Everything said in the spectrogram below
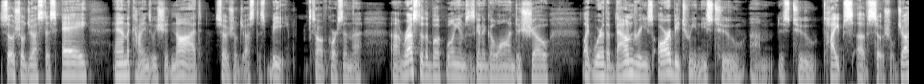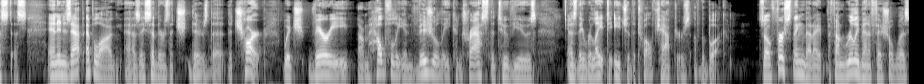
social justice A and the kinds we should not, social justice B. So, of course, in the um, rest of the book, Williams is going to go on to show like where the boundaries are between these two um, these two types of social justice. And in his ap- epilogue, as I said, there's the ch- there's the the chart which very um, helpfully and visually contrasts the two views as they relate to each of the twelve chapters of the book. So first thing that I found really beneficial was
